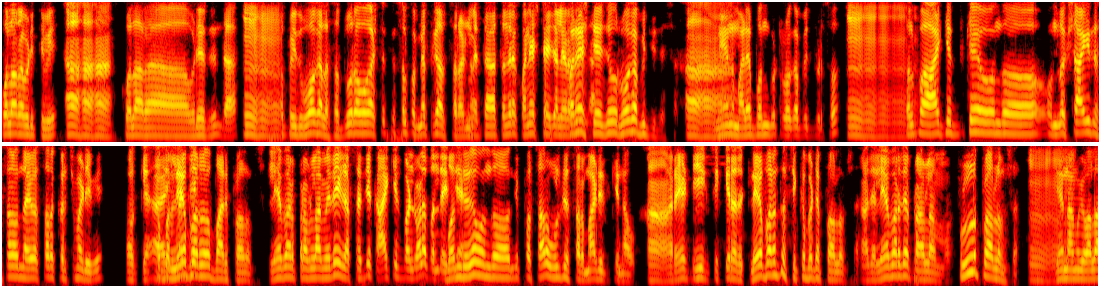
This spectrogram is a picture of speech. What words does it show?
ಕೋಲಾರ ಹೊಡಿತೀವಿ. ಕೋಲಾರ ಹೊಡಿಯೋದ್ರಿಂದ ಸ್ವಲ್ಪ ಇದು ಹೋಗಲ್ಲ ಸರ್. ದೂರ ಹೋಗೋಷ್ಟೊತ್ತಿಗೆ ಸ್ವಲ್ಪ ಮೆತ್ತಗಾದ ಸರ್ ಹಣ್ಣು. ಕೊನೆ ಸ್ಟೇಜ್ ಅಲ್ಲಿ ಕೊನೆ ಸ್ಟೇಜ್ ರೋಗ ಬಿದ್ದಿದೆ ಸರ್. ಏನ್ ಮಳೆ ಬಂದ್ ಬಂದ್ಬಿಟ್ಟು ರೋಗ ಹ್ಮ್ ಸ್ವಲ್ಪ ಹಾಕಿದ್ಕೆ ಒಂದು ಒಂದ್ ಲಕ್ಷ ಆಗಿದೆ ಸರ್ ಒಂದ್ ಐವತ್ ಸಾವಿರ ಖರ್ಚು ಮಾಡಿವಿ. ಲೇಬರ್ ಬಾರಿ ಪ್ರಾಬ್ಲಮ್ ಲೇಬರ್ ಪ್ರಾಬ್ಲಮ್ ಇದೆ ಈಗ ಸದ್ಯಕ್ಕೆ ಹಾಕಿದ ಬಂಡವಾಳ ಬಂದೈತೆ. ಬಂದಿದೆ ಒಂದು ಇಪ್ಪತ್ತು ಇಪ್ಪತ್ ಸಾವಿರ ಉಳಿದಿದೆ ಸರ್ ಮಾಡಿದ್ಕೆ ನಾವು. ರೇಟ್ ಈಗ ಸಿಕ್ಕಿರೋದಕ್ಕೆ. ಲೇಬರ್ ಅಂತ ಸಿಕ್ಕಾಬಟ್ಟೆ ಪ್ರಾಬ್ಲಮ್ ಸರ್. ಅದೇ ಲೇಬರ್ದೇ ಪ್ರಾಬ್ಲಮ್ ಫುಲ್ ಪ್ರಾಬ್ಲಮ್ ಸರ್. ಏನ್ ನಮ್ಗೆ ಹೊಲ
